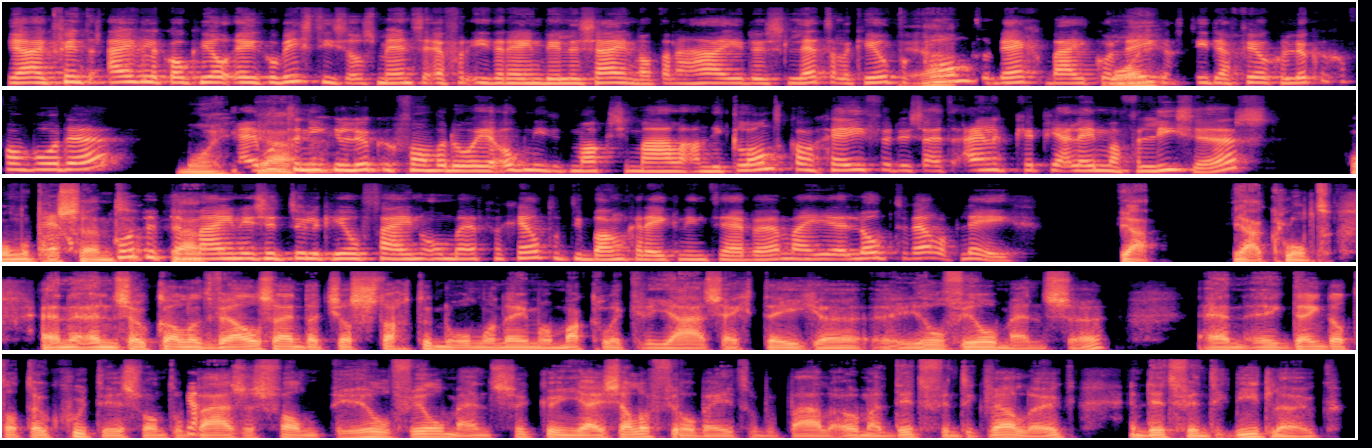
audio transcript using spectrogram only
Ja, ik vind het eigenlijk ook heel egoïstisch als mensen er voor iedereen willen zijn. Want dan haal je dus letterlijk heel veel klanten weg bij collega's Mooi. die daar veel gelukkiger van worden. Mooi. Jij wordt er niet gelukkig van, waardoor je ook niet het maximale aan die klant kan geven. Dus uiteindelijk heb je alleen maar verliezers. 100 procent. Op korte termijn is het natuurlijk heel fijn om even geld op die bankrekening te hebben, maar je loopt er wel op leeg. Ja, ja, klopt. En, en zo kan het wel zijn dat je als startende ondernemer makkelijker ja zegt tegen eh, heel veel mensen. En ik denk dat dat ook goed is, want op basis van heel veel mensen kun jij zelf veel beter bepalen. Oh, maar dit vind ik wel leuk en dit vind ik niet leuk.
